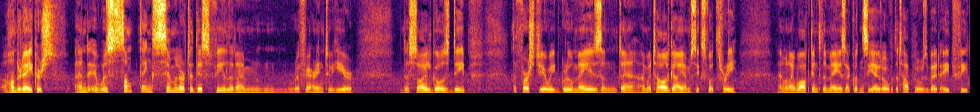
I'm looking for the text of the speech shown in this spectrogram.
100 acres, and it was something similar to this field that I'm referring to here. The soil goes deep. The first year we grew maize, and uh, I'm a tall guy, I'm six foot three. And when I walked into the maize, I couldn't see out over the top. It was about eight feet,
